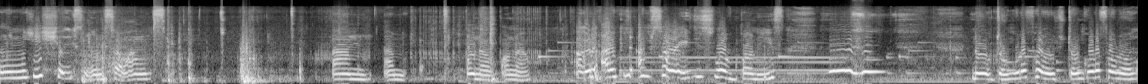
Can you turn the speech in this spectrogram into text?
let me just show you something. So, um, um, um, oh no, oh no. Oh, I'm, I'm, I'm sorry, I just love bunnies. no, don't go to photos, don't go to photos.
